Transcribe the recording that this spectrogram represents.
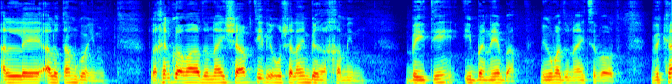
על, אה, על אותם גויים. לכן כה אמר אדוני, שבתי לירושלים ברחמים, ביתי ייבנה בה, נאום אדוני צבאות, וקו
